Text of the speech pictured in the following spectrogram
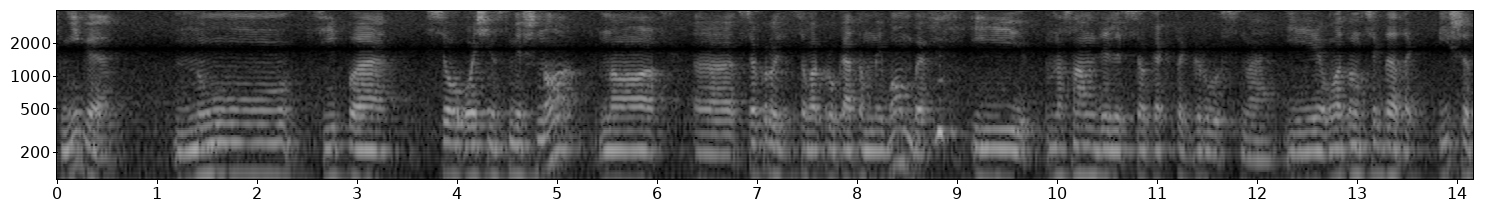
книга. Ну, типа, все очень смешно, но все крутится вокруг атомной бомбы, и на самом деле все как-то грустно. И вот он всегда так пишет,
